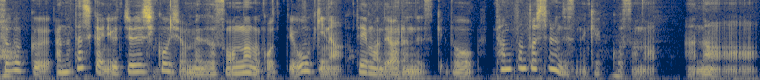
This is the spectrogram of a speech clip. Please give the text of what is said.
すごくあ。の確かに宇宙飛行士を目指す女の子っていう大きなテーマではあるんですけど淡々としてるんですね結構そのあの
